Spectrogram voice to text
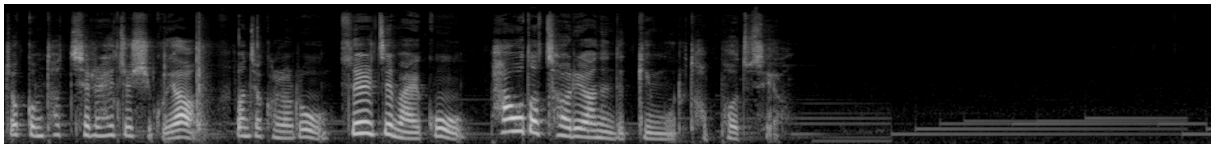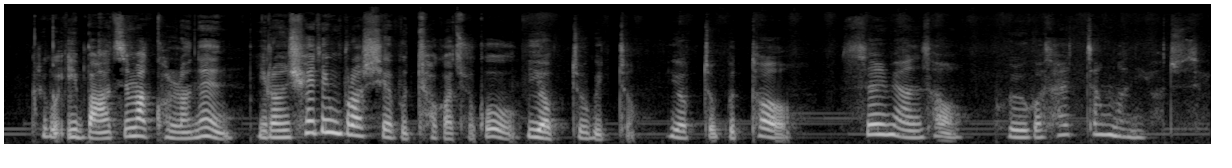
조금 터치를 해주시고요. 첫 번째 컬러로 쓸지 말고 파우더 처리하는 느낌으로 덮어주세요. 그리고 이 마지막 컬러는 이런 쉐딩 브러쉬에 묻혀가지고 이 옆쪽 있죠? 이 옆쪽부터 쓸면서 볼과 살짝만 이어주세요.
